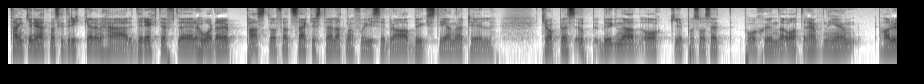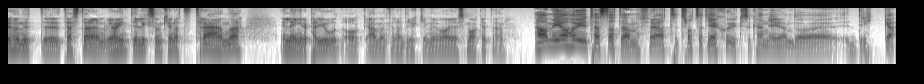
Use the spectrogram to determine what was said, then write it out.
Tanken är att man ska dricka den här direkt efter hårdare pass då för att säkerställa att man får i sig bra byggstenar till kroppens uppbyggnad och på så sätt påskynda återhämtningen. Har du hunnit eh, testa den? Vi har ju inte liksom kunnat träna en längre period och använt den här drycken, men vad har ju smakat den? Ja, men jag har ju testat den för att trots att jag är sjuk så kan jag ju ändå eh, dricka.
